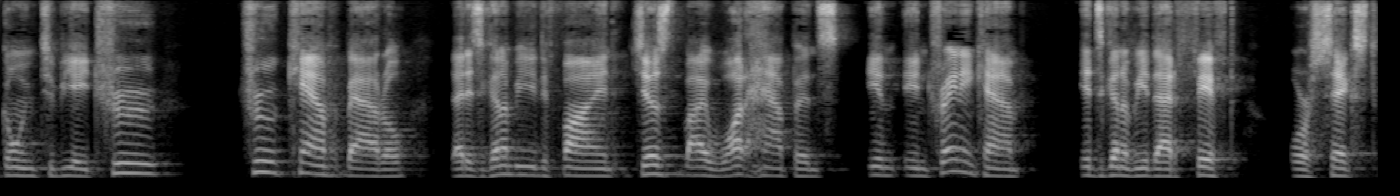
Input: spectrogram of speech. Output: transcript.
going to be a true true camp battle that is going to be defined just by what happens in in training camp it's going to be that fifth or sixth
